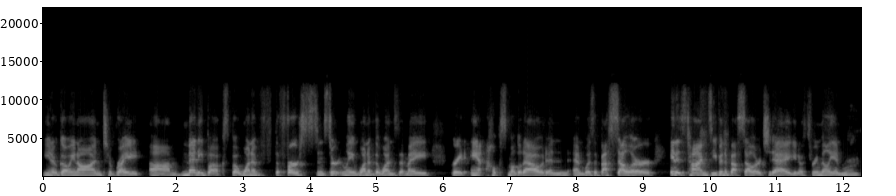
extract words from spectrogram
you know, going on to write um, many books, but one of the first, and certainly one of the ones that my great aunt helped smuggled out and and was a bestseller in his times, even a bestseller today. You know, three million Right.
